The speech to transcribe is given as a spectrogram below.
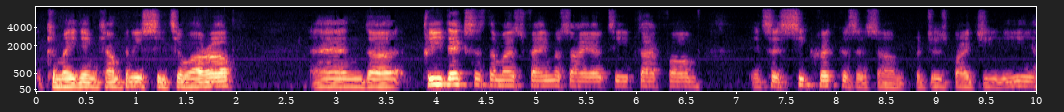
a Canadian company, C2RO. And uh, Predix is the most famous IoT platform. It's a secret because it's um, produced by GE.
